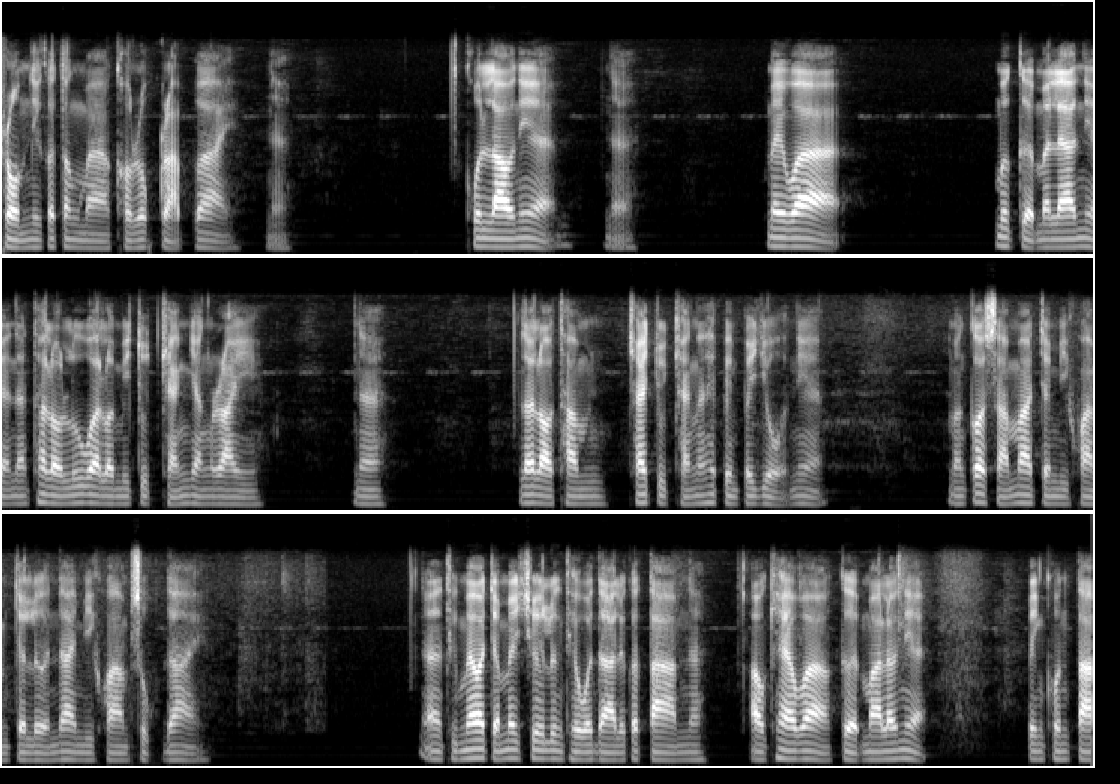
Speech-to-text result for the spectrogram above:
พรหมนี่ก็ต้องมาเคารพกราบไหว้นะ คนเราเนี่ยนะ ไม่ว่า เมื่อเกิดมาแล้วเนี่ยนะถ้าเรารู้ว่าเรามีจุดแข็งอย่างไรนะแล้วเราทำใช้จุดแข็งนั้นให้เป็นประโยชน์เนี่ย มันก็สามารถจะมีความเจริญได้มีความสุขได้ถึงแม้ว่าจะไม่เชื่อเรื่องเทวดาเลยก็ตามนะ เอาแค่ว่าเกิดมาแล้วเนี่ย เป็นคนตา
